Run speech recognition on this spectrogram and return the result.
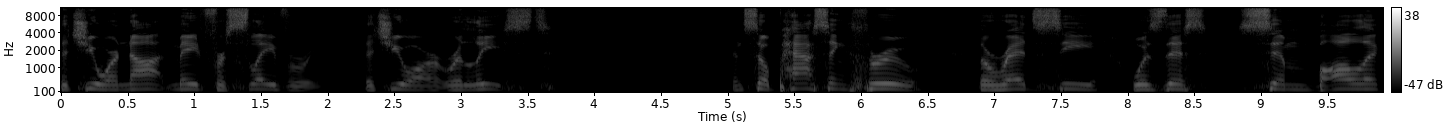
that you are not made for slavery, that you are released. And so, passing through the Red Sea was this symbolic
